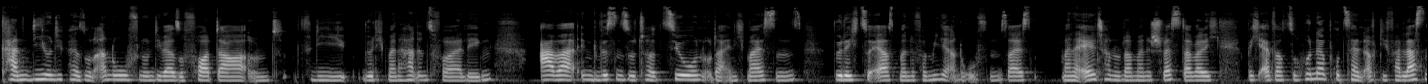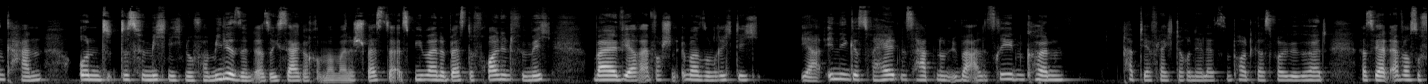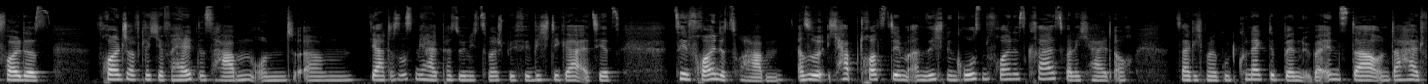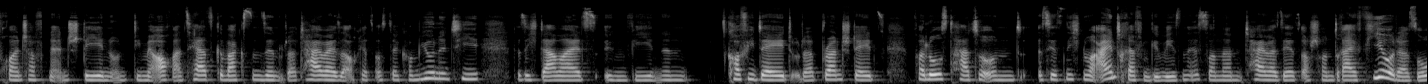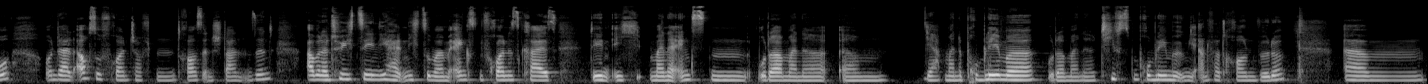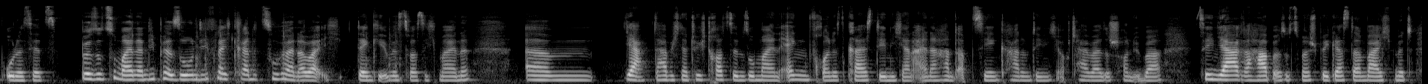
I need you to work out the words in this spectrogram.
kann die und die Person anrufen und die wäre sofort da und für die würde ich meine Hand ins Feuer legen. Aber in gewissen Situationen oder eigentlich meistens würde ich zuerst meine Familie anrufen, sei es meine Eltern oder meine Schwester, weil ich mich einfach zu 100 Prozent auf die verlassen kann und das für mich nicht nur Familie sind. Also ich sage auch immer, meine Schwester ist wie meine beste Freundin für mich, weil wir auch einfach schon immer so ein richtig, ja, inniges Verhältnis hatten und über alles reden können. Habt ihr vielleicht auch in der letzten Podcast-Folge gehört, dass wir halt einfach so voll das freundschaftliche Verhältnis haben. Und ähm, ja, das ist mir halt persönlich zum Beispiel viel wichtiger, als jetzt zehn Freunde zu haben. Also ich habe trotzdem an sich einen großen Freundeskreis, weil ich halt auch, sage ich mal, gut connected bin über Insta und da halt Freundschaften entstehen und die mir auch ans Herz gewachsen sind oder teilweise auch jetzt aus der Community, dass ich damals irgendwie einen Coffee Date oder Brunch Dates verlost hatte und es jetzt nicht nur ein Treffen gewesen ist, sondern teilweise jetzt auch schon drei, vier oder so und halt auch so Freundschaften draus entstanden sind. Aber natürlich zählen die halt nicht zu meinem engsten Freundeskreis, den ich meine engsten oder meine, ähm, ja, meine Probleme oder meine tiefsten Probleme irgendwie anvertrauen würde. Ähm, ohne es jetzt böse zu meinen an die Personen, die vielleicht gerade zuhören, aber ich denke, ihr wisst, was ich meine. Ähm, ja, da habe ich natürlich trotzdem so meinen engen Freundeskreis, den ich an einer Hand abzählen kann und den ich auch teilweise schon über zehn Jahre habe. Also zum Beispiel gestern war ich mit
